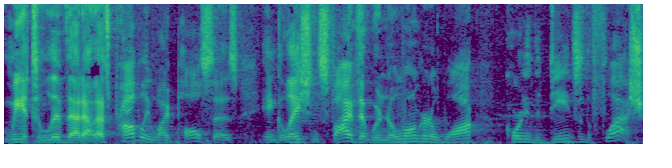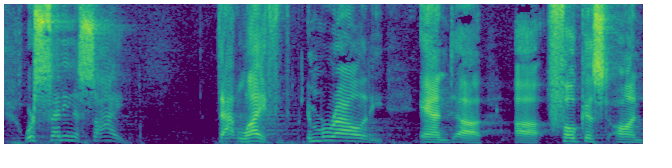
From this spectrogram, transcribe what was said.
We get to live that out. That's probably why Paul says in Galatians 5 that we're no longer to walk according to the deeds of the flesh. We're setting aside that life of immorality and uh, uh, focused on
